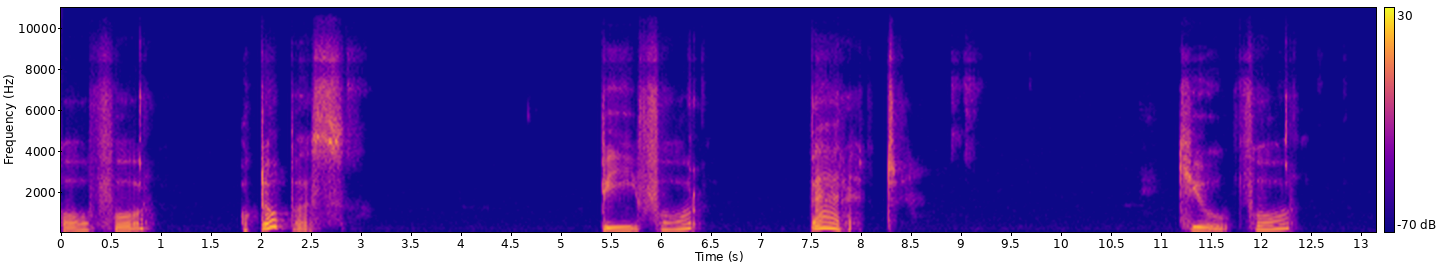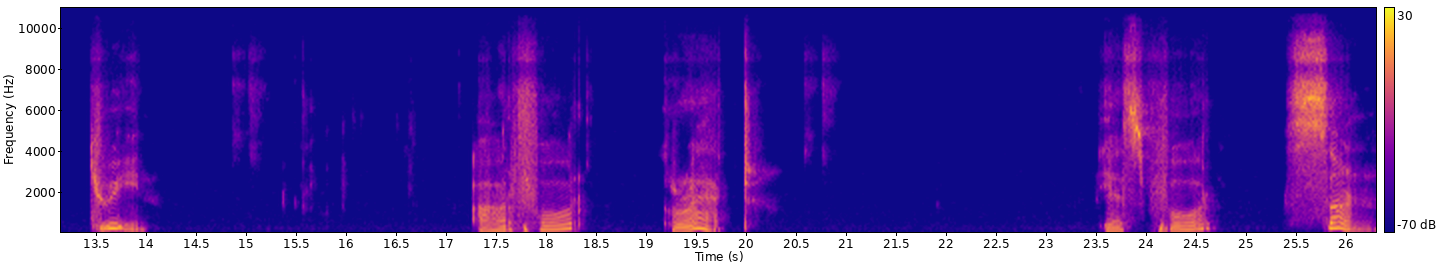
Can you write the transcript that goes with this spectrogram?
O for octopus. P for parrot. Q for queen. R for rat. S for sun.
